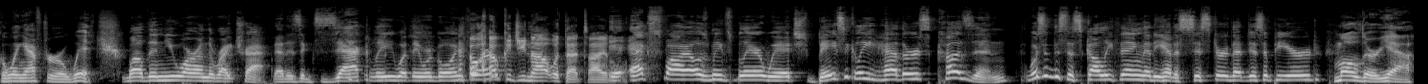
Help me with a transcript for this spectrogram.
going after a witch. Well, then you are on the right track. That is exactly what they were going for. how could you not with that title? X Files meets Blair Witch, basically Heather's cousin. Wasn't this a Scully thing that he had a sister that disappeared? Mulder, yeah.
